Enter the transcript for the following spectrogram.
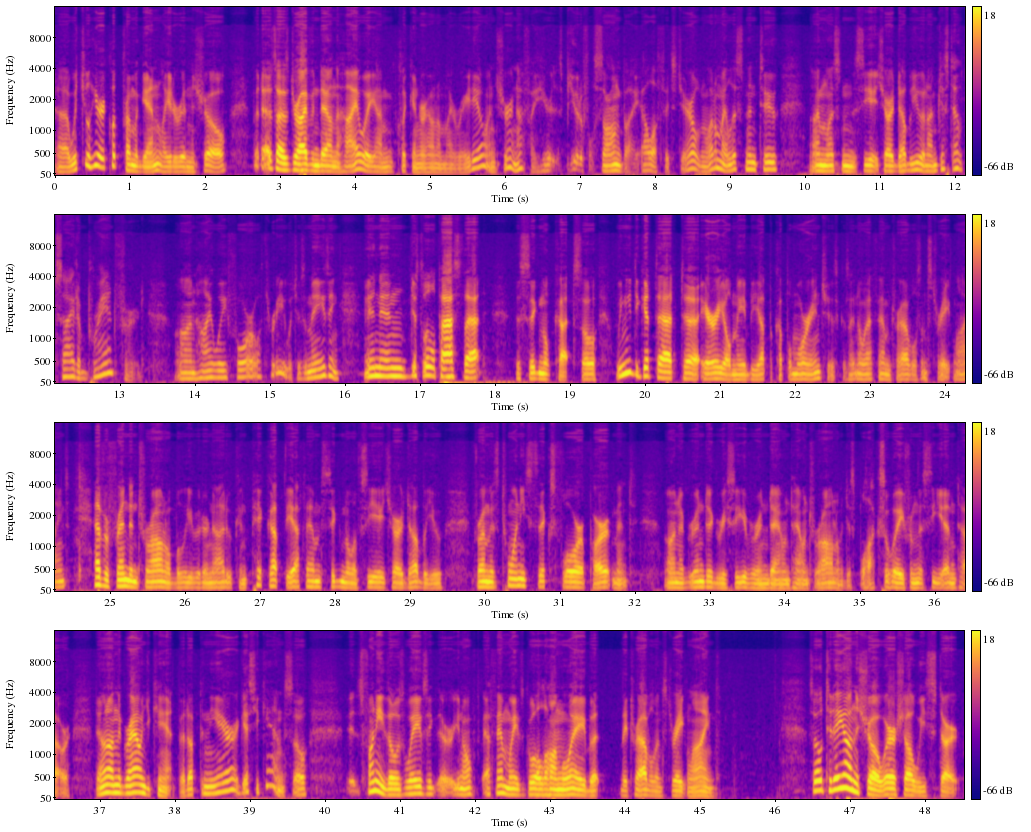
uh, which you'll hear a clip from again later in the show. But as I was driving down the highway, I'm clicking around on my radio, and sure enough, I hear this beautiful song by Ella Fitzgerald. And what am I listening to? I'm listening to CHRW, and I'm just outside of Brantford on Highway 403, which is amazing. And then just a little past that, the signal cut. So we need to get that uh, aerial maybe up a couple more inches because I know FM travels in straight lines. I have a friend in Toronto, believe it or not, who can pick up the FM signal of CHRW from his 26th floor apartment on a Grundig receiver in downtown Toronto, just blocks away from the CN tower. Down on the ground you can't, but up in the air I guess you can. So it's funny those waves, or, you know, FM waves go a long way, but they travel in straight lines. So today on the show, where shall we start?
